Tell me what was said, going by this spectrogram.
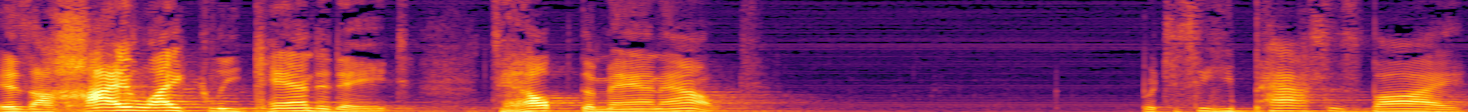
is a high likely candidate to help the man out. But you see, he passes by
